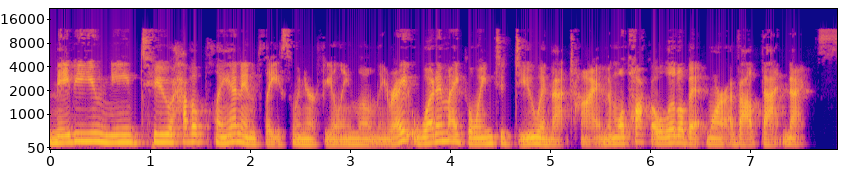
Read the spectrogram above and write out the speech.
Maybe you need to have a plan in place when you're feeling lonely, right? What am I going to do in that time? And we'll talk a little bit more about that next.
